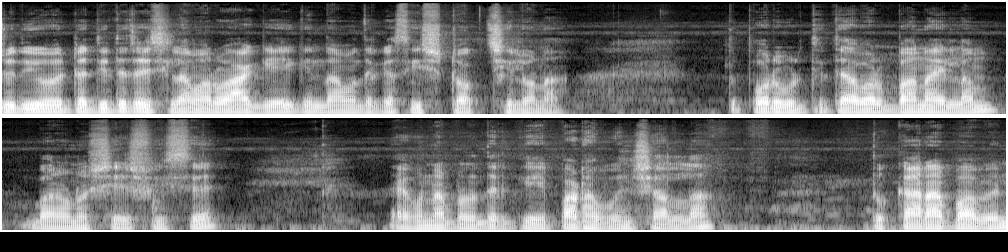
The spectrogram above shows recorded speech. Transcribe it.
যদিও এটা দিতে চাইছিলাম আরও আগে, কিন্তু আমাদের কাছে স্টক ছিল না। তো পরবর্তীতে আবার বানাইলাম, বানানো শেষ হয়েছে এখন আপনাদেরকে পাঠাবো ইনশাল্লাহ তো কারা পাবেন?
